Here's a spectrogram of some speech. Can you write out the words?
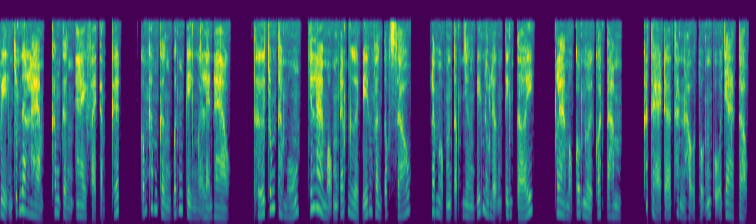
Việc chúng ta làm không cần ai phải cảm kết cũng không cần bất kỳ ngoại lệ nào. Thứ chúng ta muốn chính là một đám người biết phần tốt xấu, là một tập nhân biết nỗ lực tiến tới, là một con người có tâm, có thể trở thành hậu thuẫn của gia tộc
